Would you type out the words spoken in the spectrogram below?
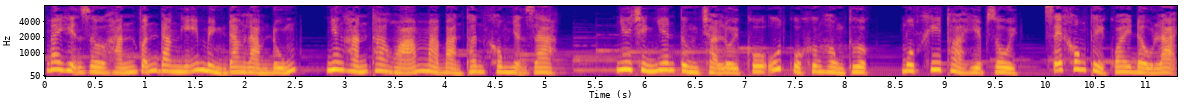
ngay hiện giờ hắn vẫn đang nghĩ mình đang làm đúng, nhưng hắn tha hóa mà bản thân không nhận ra. Như Trình Nhiên từng trả lời cô út của Khương Hồng Thược, một khi thỏa hiệp rồi, sẽ không thể quay đầu lại,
